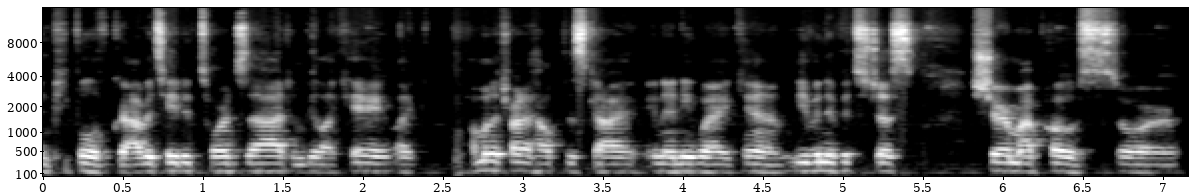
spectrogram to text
and people have gravitated towards that and be like, hey, like I'm gonna try to help this guy in any way I can, even if it's just share my posts or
